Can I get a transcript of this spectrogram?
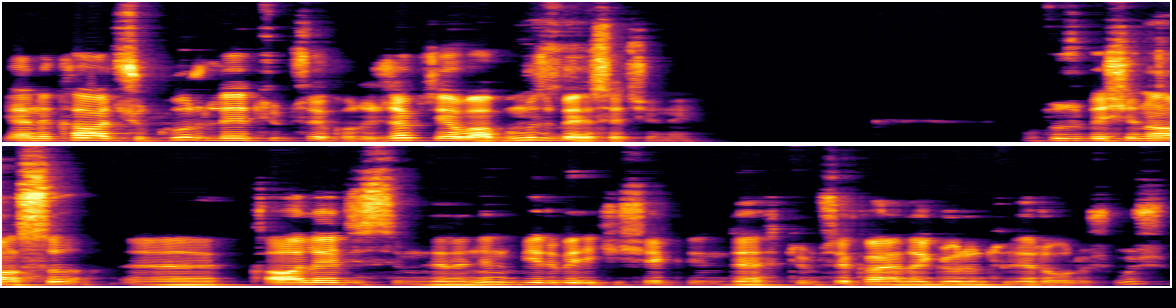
Yani K çukur L tümsek olacak. Cevabımız B seçeneği. 35'in A'sı e, KL cisimlerinin 1 ve 2 şeklinde tümsek aynada görüntüleri oluşmuş.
